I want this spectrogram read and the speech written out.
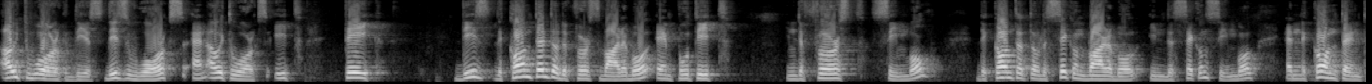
How it works this? This works, and how it works, it take this, the content of the first variable and put it in the first symbol, the content of the second variable in the second symbol, and the content,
